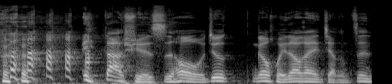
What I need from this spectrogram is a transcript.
哎，大学的时候就要回到刚才讲这。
